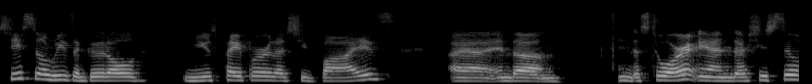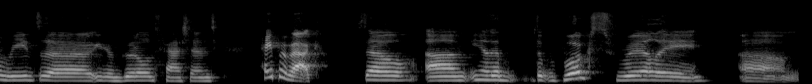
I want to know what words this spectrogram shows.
she still reads a good old newspaper that she buys uh, in the in the store and uh, she still reads a you know good old fashioned paperback. So um, you know the the books really um,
